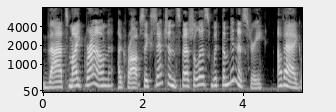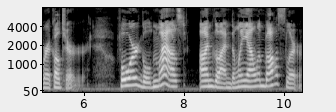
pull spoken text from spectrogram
That's Mike Brown, a crops extension specialist with the Ministry of Agriculture. For Golden West, I'm Glendalee Allen Bossler.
